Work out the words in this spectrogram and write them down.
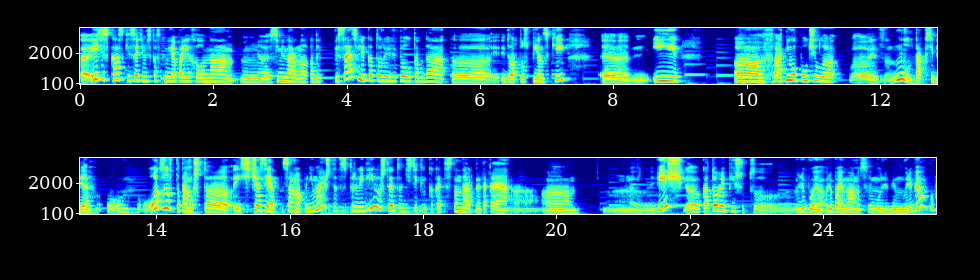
Эти сказки, с этими сказками я поехала на семинар молодых писателей, который вел тогда Эдуард Успенский. И Э, от него получила, э, ну, так себе отзыв, потому что сейчас я сама понимаю, что это справедливо, что это действительно какая-то стандартная такая э, вещь, которую пишут любая, любая мама своему любимому ребенку.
